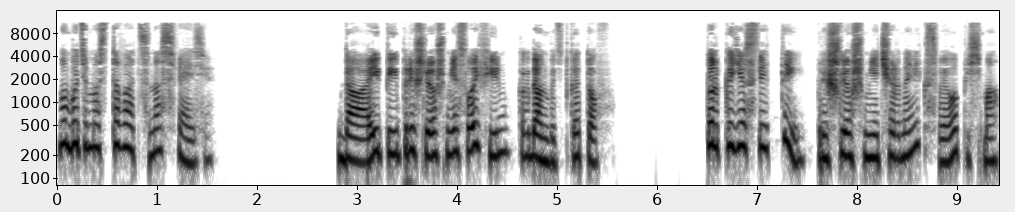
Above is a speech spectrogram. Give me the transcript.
Мы будем оставаться на связи. Да, и ты пришлешь мне свой фильм, когда он будет готов. Только если ты пришлешь мне черновик своего письма.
